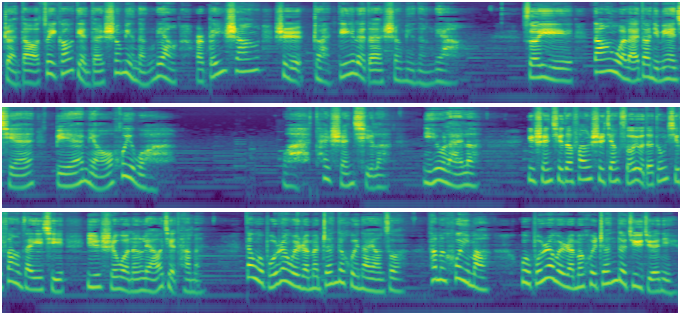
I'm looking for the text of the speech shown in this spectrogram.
转到最高点的生命能量，而悲伤是转低了的生命能量。所以，当我来到你面前，别描绘我。哇，太神奇了！你又来了，以神奇的方式将所有的东西放在一起，以使我能了解他们。但我不认为人们真的会那样做，他们会吗？我不认为人们会真的拒绝你。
